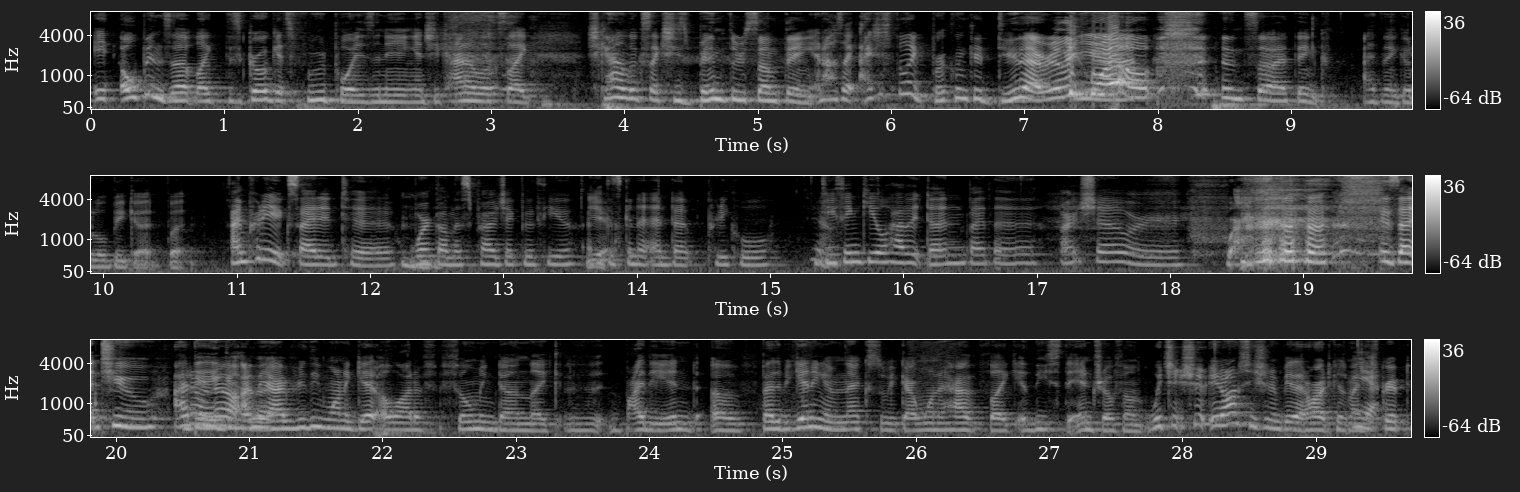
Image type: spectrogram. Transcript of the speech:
it opens up like this girl gets food poisoning, and she kind of looks like she kind of looks like she's been through something. And I was like, I just feel like Brooklyn could do that really Yeah. well. And so I think I think it'll be good. But I'm pretty excited to work Mhm. on this project with you. I think it's gonna end up pretty cool. Yeah. Do you think you'll have it done by the art show, or is that too I don't know. I mean, I really want to get a lot of filming done. Like th- by the end of, by the beginning of next week, I want to have like at least the intro film, which it should. It honestly shouldn't be that hard because my Yeah. script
